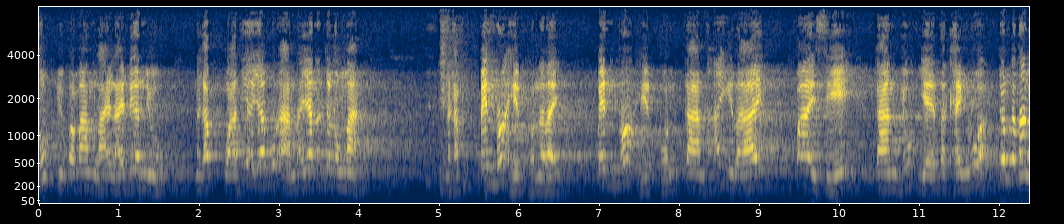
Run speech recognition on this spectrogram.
ทุกข์อยู่ประมาณหลายหลายเดือนอยู่นะครับ กว่าที่อายะกุรอานอายะนั้นจะลงมานะครับ เป็นเพราะเหตุผลอะไร เป็นเพราะเหตุผลการให้ร้ายป้ายสี การยุแย่ตะแคงรั่ว จนกระทั่ง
